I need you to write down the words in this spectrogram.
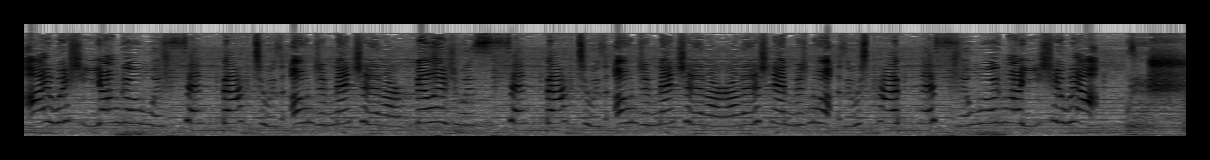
I wish Yungo was sent back to his own dimension and our village was sent back to his own dimension and our audition and was not it was happiness and work on you should we are. Wish.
